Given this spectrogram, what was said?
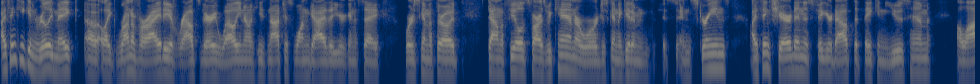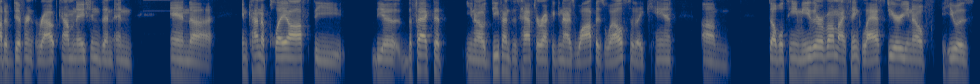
I think he can really make uh, like run a variety of routes very well. You know, he's not just one guy that you're going to say, we're just going to throw it down the field as far as we can, or we're just going to get him in screens. I think Sheridan has figured out that they can use him a lot of different route combinations and and and uh, and kind of play off the the uh, the fact that you know defenses have to recognize Whop as well, so they can't um, double team either of them. I think last year, you know, he was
